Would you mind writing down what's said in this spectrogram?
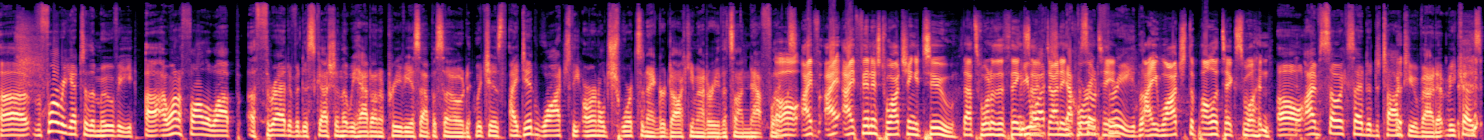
Uh, before we get to the movie, uh, I want to follow up a thread of a discussion that we had on a previous episode, which is I did watch the Arnold Schwarzenegger documentary that's on Netflix. Oh, I've, I I finished watching it too. That's one of the things You I've done in quarantine. three, the- I watched the politics one. Oh, I'm so excited to talk to you about it because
